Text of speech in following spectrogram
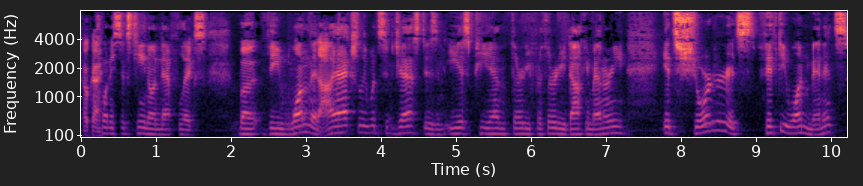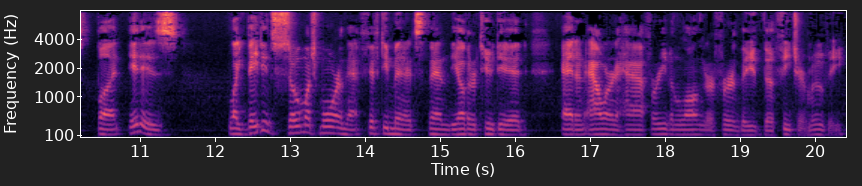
Okay. 2016 on Netflix. But the one that I actually would suggest is an ESPN 30 for 30 documentary. It's shorter. It's 51 minutes, but it is like they did so much more in that 50 minutes than the other two did at an hour and a half or even longer for the the feature movie.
